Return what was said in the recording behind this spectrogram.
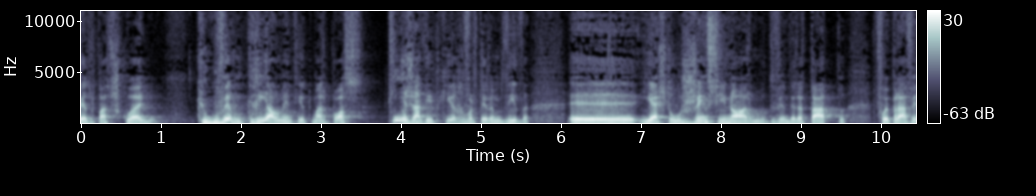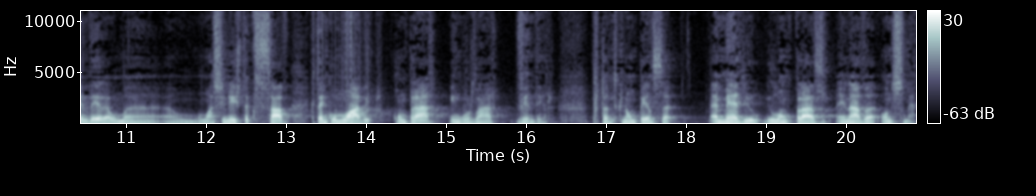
Pedro Passos Coelho, que o governo que realmente ia tomar posse tinha já dito que ia reverter a medida eh, e esta urgência enorme de vender a TAP foi para a vender a, uma- a um, acionista que se sabe que tem como hábito comprar, engordar, vender. Portanto, que não pensa a médio e longo prazo em nada onde se mete.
